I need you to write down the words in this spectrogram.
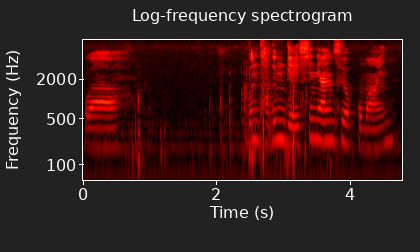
와. 문 닫은 게 신의 한 수였구만.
